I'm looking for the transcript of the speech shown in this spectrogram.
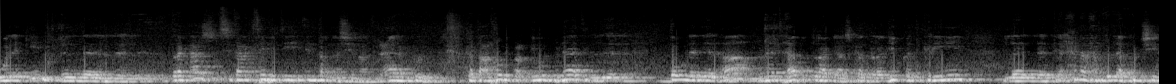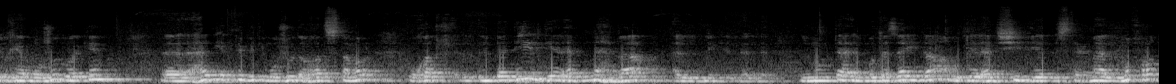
ولكن ال dragage c'est activité internationale العالم كله. كتعرفوا لي بعض الدول بنات الدولة ديالها بناتها بال dragage كدراكي وكتكري حنا الحمد لله كل شيء الخير موجود ولكن آه هذه activité موجودة وغتستمر وغد البديل ديال هذه النهبة المتزايدة وديال هذا الشيء ديال الاستعمال المفرط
